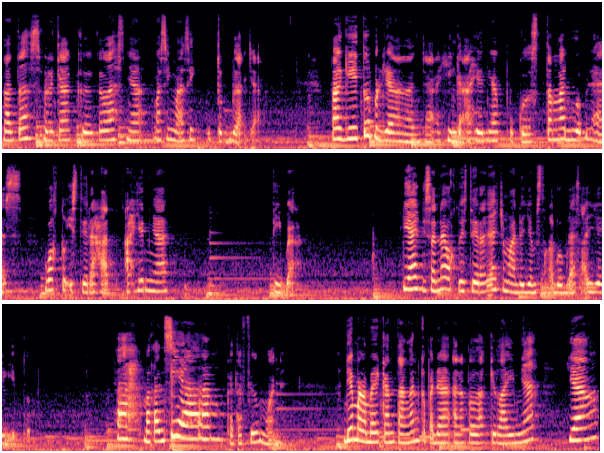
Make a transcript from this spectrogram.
Lantas mereka ke kelasnya masing-masing untuk belajar. Pagi itu berjalan lancar hingga akhirnya pukul setengah 12 waktu istirahat akhirnya tiba. Ya di sana waktu istirahatnya cuma ada jam setengah 12 aja gitu. Ah makan siang kata Filmon dia melambaikan tangan kepada anak lelaki lainnya yang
